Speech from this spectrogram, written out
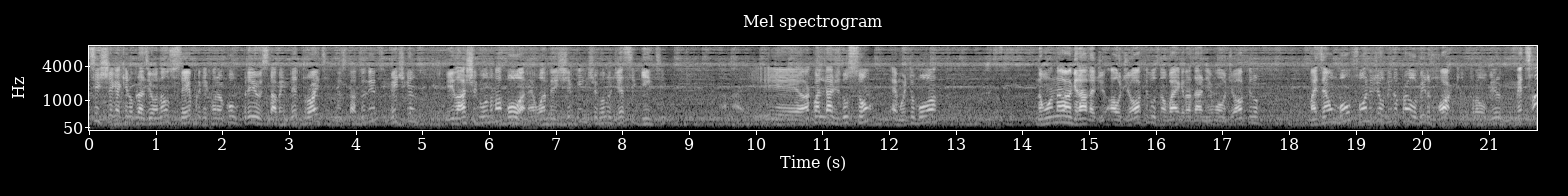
Se chega aqui no Brasil eu não sei, porque quando eu comprei eu estava em Detroit, nos Estados Unidos, em Michigan, e lá chegou numa boa, né? O One Shipping chegou no dia seguinte. E a qualidade do som é muito boa. Não, não agrada audiófilos, não vai agradar nenhum audiófilo, mas é um bom fone de ouvido para ouvir rock, para ouvir metal!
